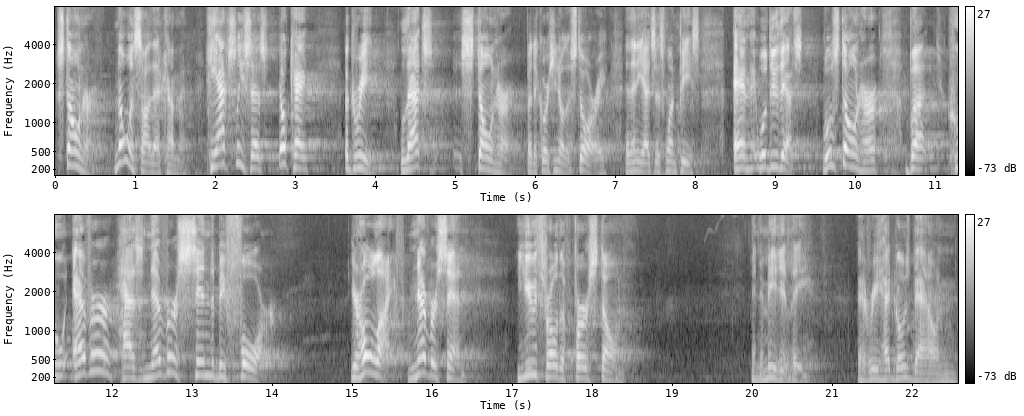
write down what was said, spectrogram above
Stone her. No one saw that coming. He actually says, okay, agreed. Let's stone her. But of course, you know the story. And then he adds this one piece. And we'll do this we'll stone her, but whoever has never sinned before, your whole life, never sinned, you throw the first stone. And immediately, every head goes down,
